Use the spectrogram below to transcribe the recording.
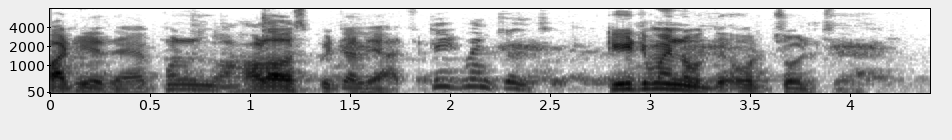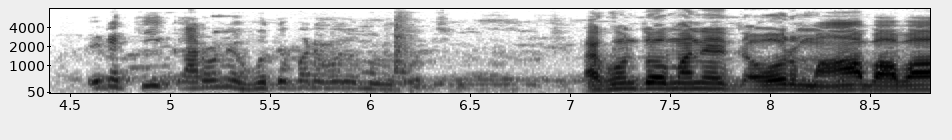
পাঠিয়ে দেয়। এখন হাওড়া হসপিটালে আছে। ট্রিটমেন্ট চলছে? ট্রিটমেন্ট ওর চলছে। এটা কি কারণে হতে পারে বলে মনে করছেন? এখন তো মানে ওর মা বাবা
